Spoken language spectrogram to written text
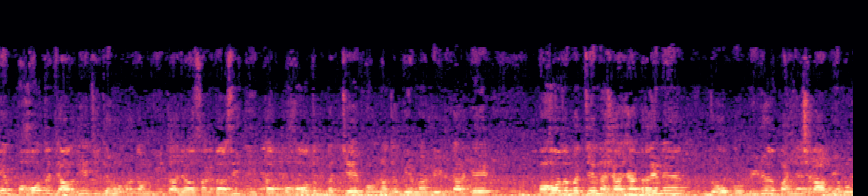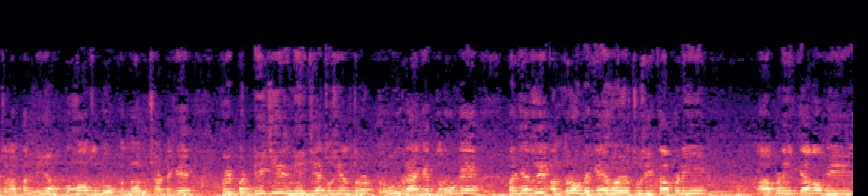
ਇਹ ਬਹੁਤ ਜਲਦੀ ਇਹ ਚੀਜ਼ਾਂ ਨੂੰ ਓਵਰਕਮ ਕੀਤਾ ਜਾ ਸਕਦਾ। ਅਸੀਂ ਕੀਤਾ ਬਹੁਤ, ਬੱਚੇ ਫੋਨਾਂ 'ਚੋਂ ਗੇਮਾਂ ਲੀਡ ਕਰਕੇ। ਬਹੁਤ ਬੱਚੇ ਨਸ਼ਾ ਛੱਡ ਰਹੇ ਨੇ। ਦੋ ਵੀਡੀਓ ਪਾਈਆਂ ਸ਼ਰਾਬ ਦੀਆਂ ਬੋਤਲਾਂ ਭੰਨੀਆਂ, ਬਹੁਤ ਲੋਕ ਦਾਰੂ ਛੱਡ ਗਏ ਕੋਈ ਵੱਡੀ ਚੀਜ਼ ਨਹੀਂ, ਜੇ ਤੁਸੀਂ ਅੰਦਰੋਂ ਟਰੂ ਰਹਿ ਕੇ ਤੁਰੋਗੇ, ਪਰ ਜੇ ਤੁਸੀਂ ਅੰਦਰੋਂ ਵਿਕੇ ਹੋਏ ਹੋ, ਤੁਸੀਂ ਆਪਣੀ ਆਪਣੀ ਕਹਿ ਲਓ ਵੀ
